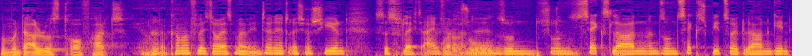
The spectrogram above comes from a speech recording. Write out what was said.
wenn man da Lust drauf hat. ja ne? da kann man vielleicht auch erstmal im Internet recherchieren. Es ist vielleicht einfacher, Oder so. ne? in so einen so einen Sexladen, in so einen Sexspielzeugladen gehen.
